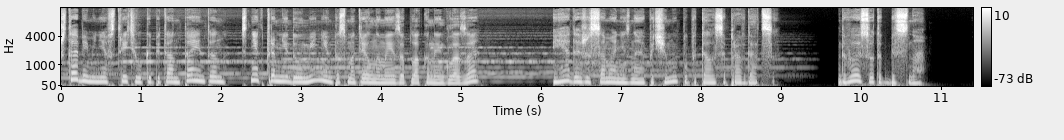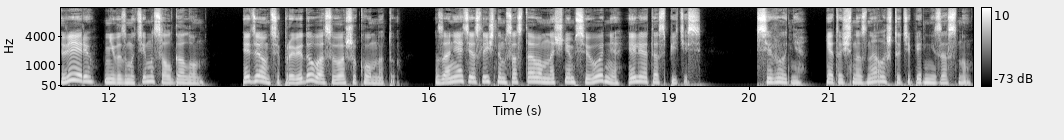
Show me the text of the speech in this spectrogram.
штабе меня встретил капитан Тайнтон, с некоторым недоумением посмотрел на мои заплаканные глаза, и я даже сама не знаю почему попыталась оправдаться. Двое суток без сна. «Верю», — невозмутимо солгал он. «Идемте, проведу вас в вашу комнату. Занятия с личным составом начнем сегодня или отоспитесь?» «Сегодня. Я точно знала, что теперь не засну.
